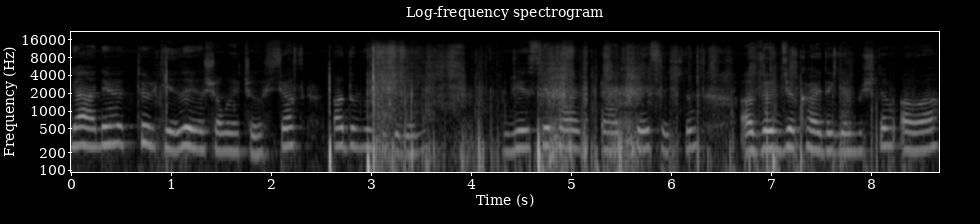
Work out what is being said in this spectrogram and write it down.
Yani Türkiye'de yaşamaya çalışacağız. Adımız girelim. Cinsiyet er erkeği seçtim. Az önce kayda girmiştim ama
